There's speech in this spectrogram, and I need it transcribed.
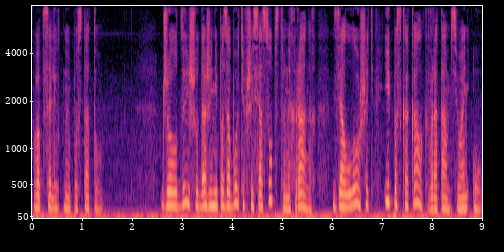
в абсолютную пустоту. Джоу Дышу, даже не позаботившись о собственных ранах, взял лошадь и поскакал к вратам Сюань-У.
